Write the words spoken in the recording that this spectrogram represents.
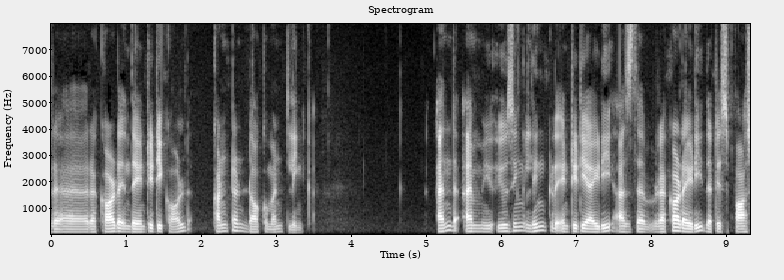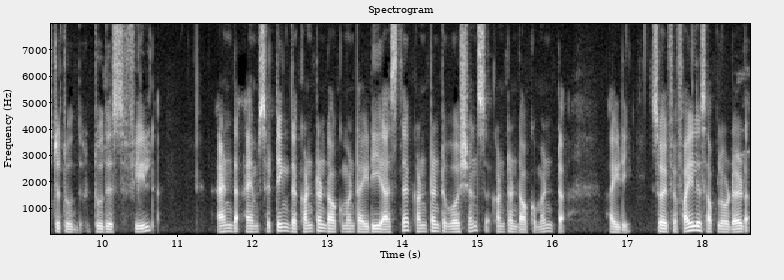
re record in the entity called content document link. And I'm using linked entity ID as the record ID that is passed to, to this field. And I'm setting the content document ID as the content versions content document ID. So if a file is uploaded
